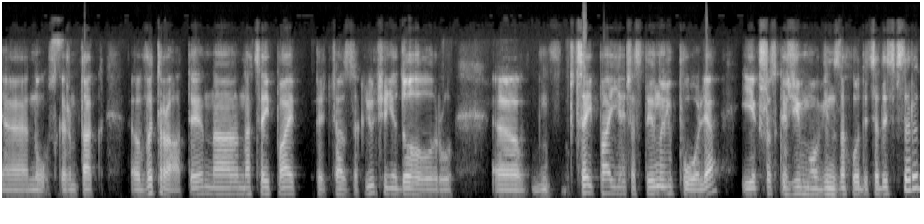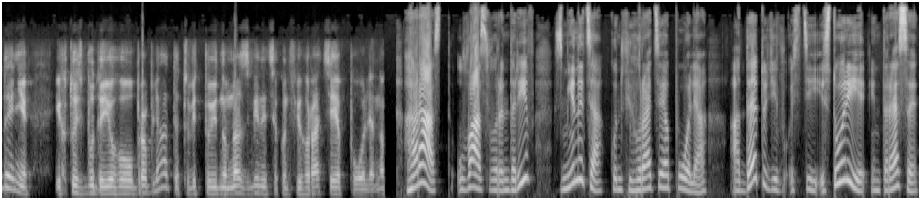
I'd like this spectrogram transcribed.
е, ну скажімо так, витрати на, на цей пай під час заключення договору. Е, в- Цей пай є частиною поля, і якщо, скажімо, він знаходиться десь всередині, і хтось буде його обробляти, то відповідно в нас зміниться конфігурація поля. Гаразд, у вас в орендарів зміниться конфігурація поля. А де тоді в ось цій історії інтереси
